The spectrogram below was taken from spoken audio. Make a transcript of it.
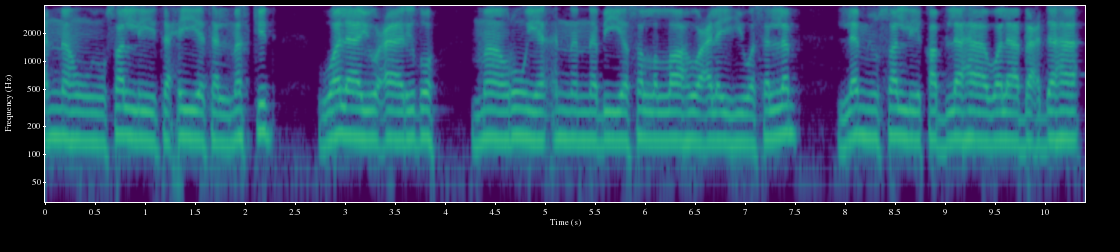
أنه يصلي تحية المسجد ولا يعارضه ما روي أن النبي صلى الله عليه وسلم لم يصلي قبلها ولا بعدها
